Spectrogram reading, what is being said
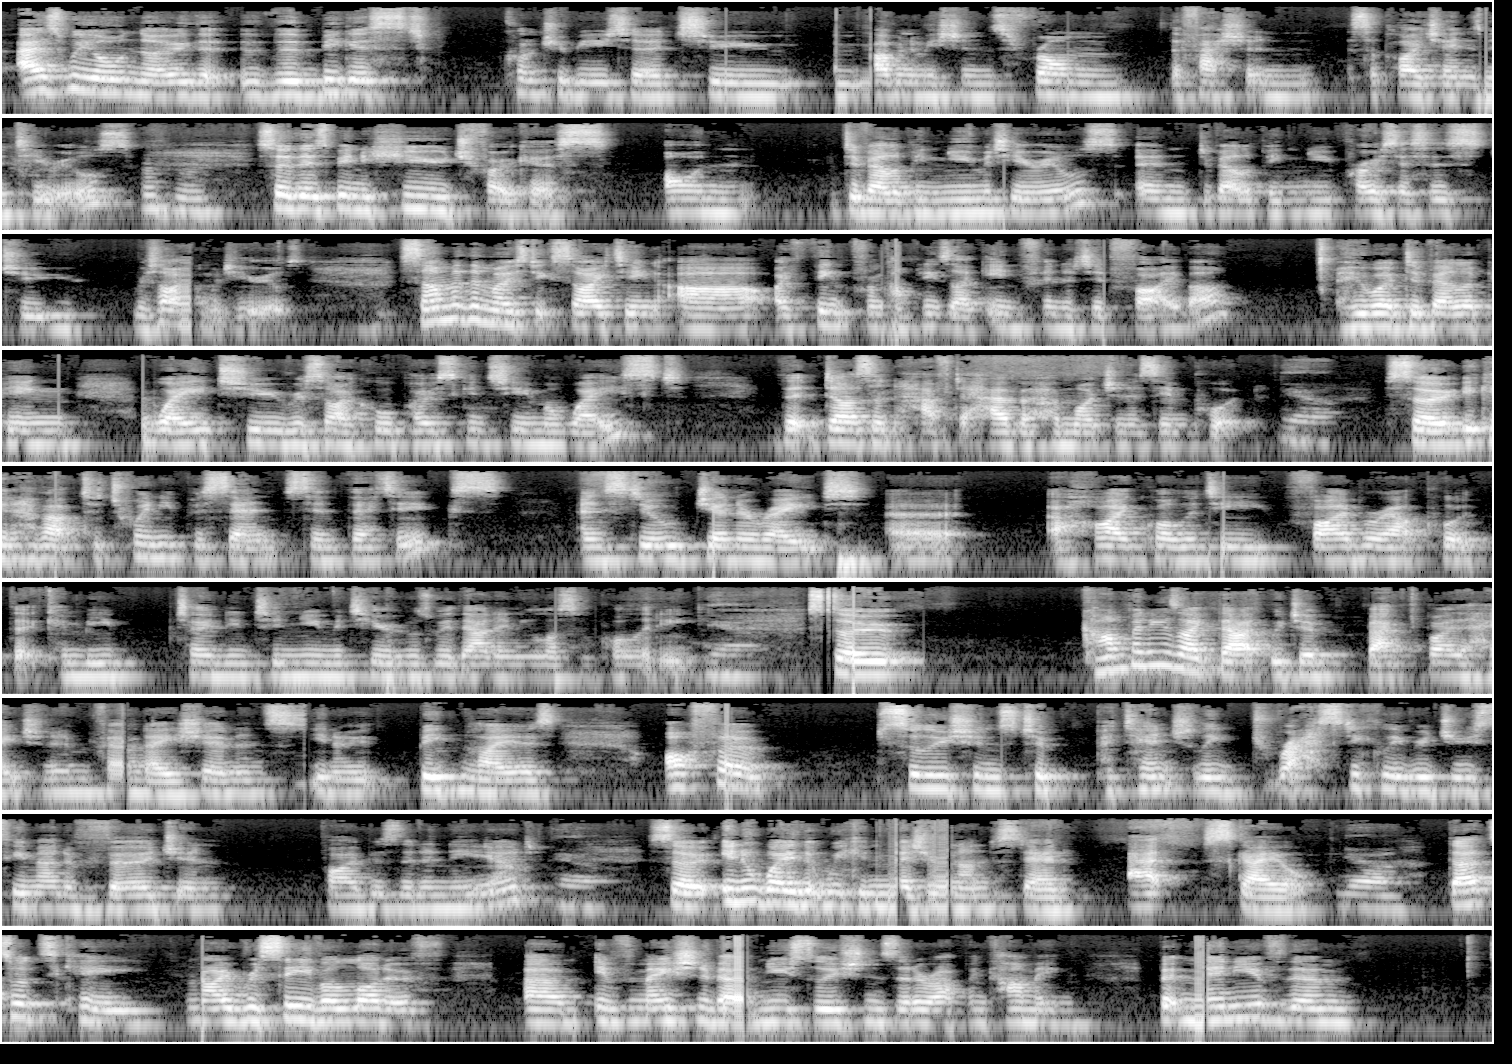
as we all know that the biggest contributor to carbon emissions from the fashion supply chain is materials. Mm-hmm. So there's been a huge focus on developing new materials and developing new processes to recycle materials. Some of the most exciting are, I think, from companies like Infinited Fiber, who are developing a way to recycle post consumer waste that doesn't have to have a homogenous input. Yeah. So it can have up to 20% synthetics and still generate uh, a high quality fiber output that can be turned into new materials without any loss of quality. Yeah. So companies like that, which are backed by the H&M Foundation and you know big players, offer solutions to potentially drastically reduce the amount of virgin fibers that are needed. Yeah. So in a way that we can measure and understand at scale. Yeah. That's what's key. I receive a lot of um, information about new solutions that are up and coming, but many of them,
